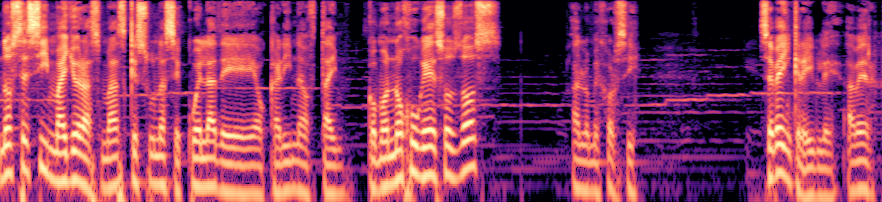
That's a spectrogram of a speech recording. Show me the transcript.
no sé si Majora's Mask es una secuela de Ocarina of Time. Como no jugué esos dos, a lo mejor sí. Se ve increíble. A ver,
